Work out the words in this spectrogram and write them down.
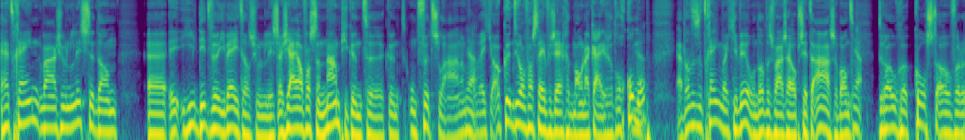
hetgeen waar journalisten dan. Eh, hier, dit wil je weten als journalist. Als jij alvast een naampje kunt, eh, kunt ontfutselen aan hem. Ja. Dan weet je, oh, kunt u alvast even zeggen, het Mona Keizer toch, kom Ja. op. Ja, dat is hetgeen wat je wil. En dat is waar zij op zitten azen. Want Ja. droge kost over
